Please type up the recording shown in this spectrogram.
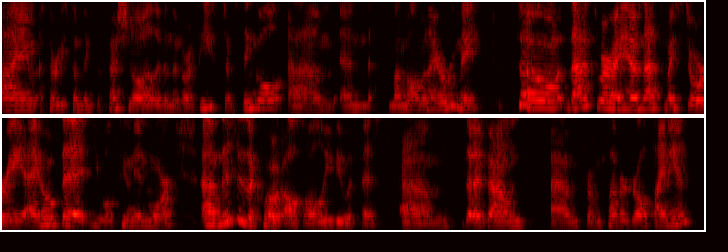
I'm a 30 something professional. I live in the Northeast. I'm single, um, and my mom and I are roommates. So that's where I am. That's my story. I hope that you will tune in more. Um, this is a quote, also, I'll leave you with this, um, that I found um, from Clever Girl Finance,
